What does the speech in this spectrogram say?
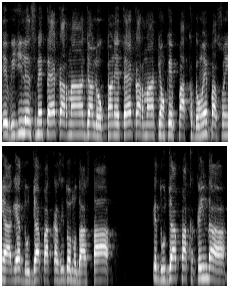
ਇਹ ਵਿਜੀਲੈਂਸ ਨੇ ਤੈਅ ਕਰਨਾ ਜਾਂ ਲੋਕਾਂ ਨੇ ਤੈਅ ਕਰਨਾ, ਕਿਉਂਕਿ ਪੱਖ ਦੋਵੇਂ ਪਾਸੋਂ ਹੀ ਆ ਗਿਆ। ਦੂਜਾ ਪੱਖ ਅਸੀਂ ਤੁਹਾਨੂੰ ਦੱਸਤਾ ਕਿ ਦੂਜਾ ਪੱਖ ਕਹਿੰਦਾ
